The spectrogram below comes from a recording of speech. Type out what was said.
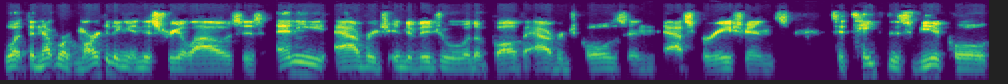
what the network marketing industry allows is any average individual with above average goals and aspirations to take this vehicle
